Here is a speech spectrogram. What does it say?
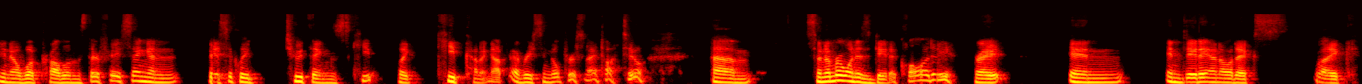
you know what problems they're facing and basically two things keep like keep coming up every single person i talk to. Um, so number one is data quality right? In in data analytics like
